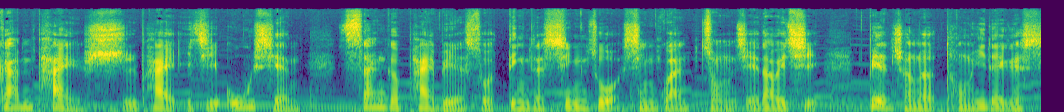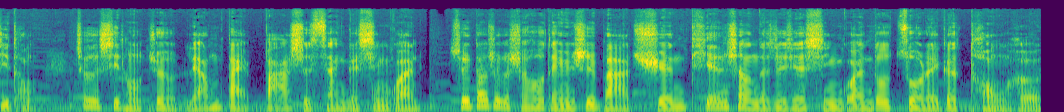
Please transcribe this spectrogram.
干派、实派以及巫贤三个派别所定的星座星官总结到一起，变成了统一的一个系统。这个系统就有两百八十三个星官，所以到这个时候，等于是把全天上的这些星官都做了一个统合。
